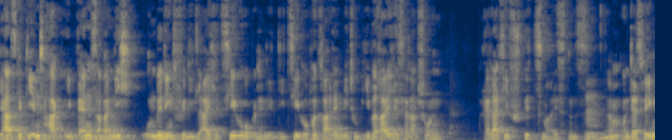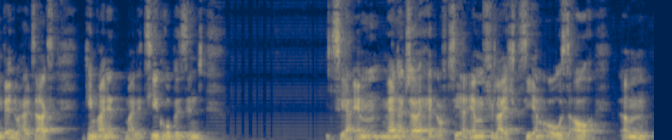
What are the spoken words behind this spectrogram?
ja, es gibt jeden Tag Events, aber nicht unbedingt für die gleiche Zielgruppe, denn die, Zielgruppe gerade im B2B-Bereich ist ja dann schon relativ spitz meistens. Mhm. Und deswegen, wenn du halt sagst, okay, meine, meine Zielgruppe sind CRM-Manager, Head of CRM, vielleicht CMOs auch, ähm,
